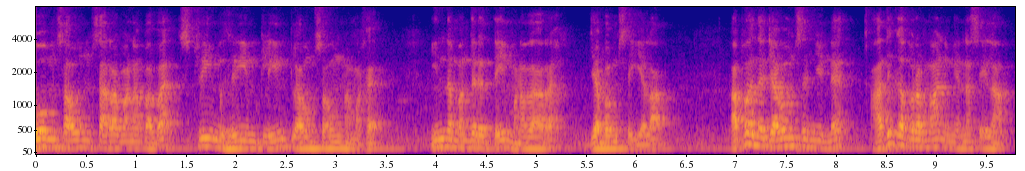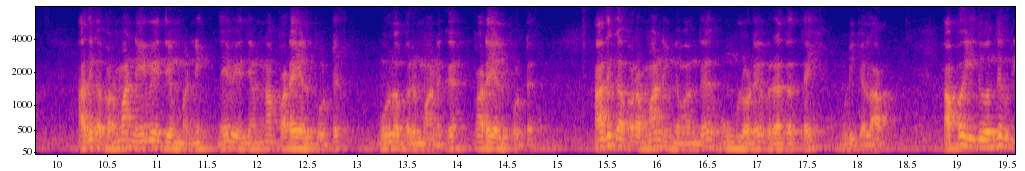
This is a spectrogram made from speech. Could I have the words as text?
ஓம் சவும் சரவண பவ ஸ்ரீம் ஹ்ரீம் க்ளீம் க்ளௌம் சவும் நமக. இந்த மந்திரத்தை மனதார ஜபம் செய்யலாம். அப்போ இந்த ஜபம் செஞ்சுட்டு அதுக்கப்புறமா நீங்கள் என்ன செய்யலாம்? அதுக்கப்புறமா நெய்வேத்தியம் பண்ணி நெய்வேத்தியம்னா படையல் போட்டு முருகப்பெருமானுக்கு படையல் போட்டு. அதுக்கப்புறமா நீங்கள் வந்து உங்களுடைய விரதத்தை முடிக்கலாம். அப்போ இது வந்து ஒரு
